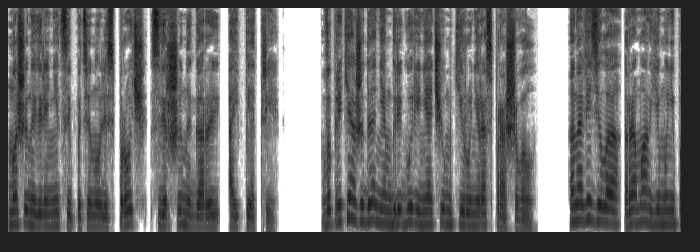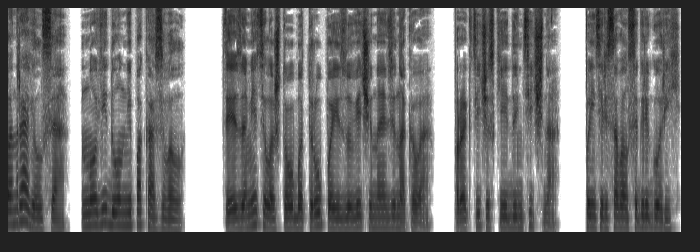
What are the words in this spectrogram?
Машины вереницей потянулись прочь с вершины горы Айпетри. Вопреки ожиданиям, Григорий ни о чем Киру не расспрашивал. Она видела, роман ему не понравился, но виду он не показывал. «Ты заметила, что оба трупа изувечены одинаково? Практически идентично?» — поинтересовался Григорий.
